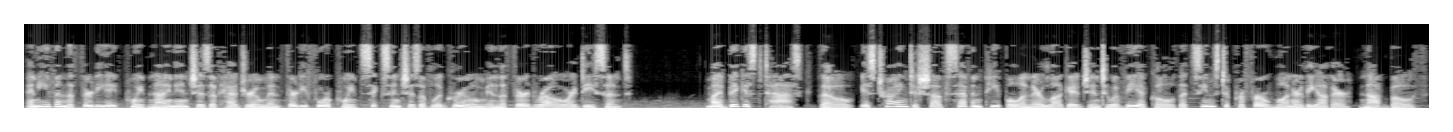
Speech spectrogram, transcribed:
and even the 38.9 inches of headroom and 34.6 inches of legroom in the third row are decent. My biggest task, though, is trying to shove seven people and their luggage into a vehicle that seems to prefer one or the other, not both.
